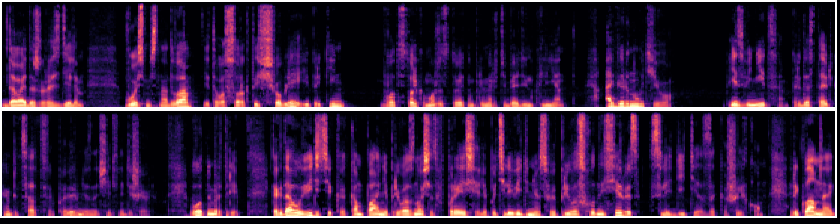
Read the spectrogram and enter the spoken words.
давай даже разделим 80 на 2, итого 40 тысяч рублей, и прикинь, вот столько может стоить, например, тебе один клиент. А вернуть его, извиниться, предоставить компенсацию, поверь мне, значительно дешевле. Вот номер три. Когда вы видите, как компания превозносит в прессе или по телевидению свой превосходный сервис, следите за кошельком. Рекламное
